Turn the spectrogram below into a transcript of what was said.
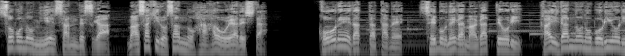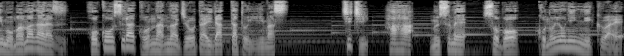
祖母の美恵さんですが、正宏さんの母親でした。高齢だったため、背骨が曲がっており、階段の上り下りもままならず、歩行すら困難な状態だったと言います。父、母、娘、祖母、この4人に加え、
